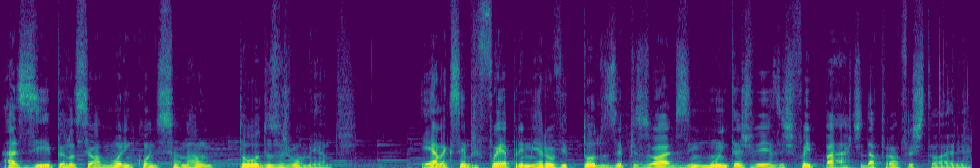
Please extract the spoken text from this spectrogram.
A Zi pelo seu amor incondicional em todos os momentos. Ela que sempre foi a primeira a ouvir todos os episódios e muitas vezes foi parte da própria história.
